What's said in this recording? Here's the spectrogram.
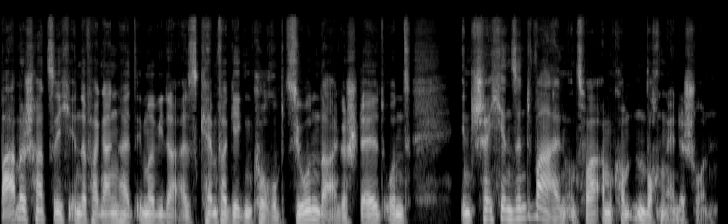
Babisch hat sich in der Vergangenheit immer wieder als Kämpfer gegen Korruption dargestellt und in Tschechien sind Wahlen, und zwar am kommenden Wochenende schon.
